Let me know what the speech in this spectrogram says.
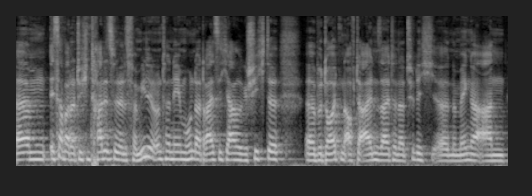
Ähm, ist aber natürlich ein traditionelles Familienunternehmen, 130 Jahre Geschichte, äh, bedeuten auf der einen Seite natürlich äh, eine Menge an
